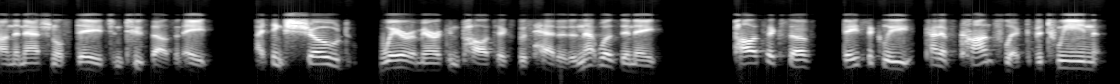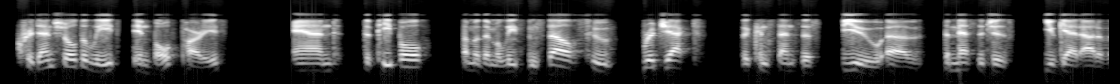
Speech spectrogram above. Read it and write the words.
on the national stage in 2008, I think, showed where American politics was headed. And that was in a politics of basically kind of conflict between credentialed elites in both parties and the people, some of them elites themselves, who reject the consensus view of the messages you get out of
